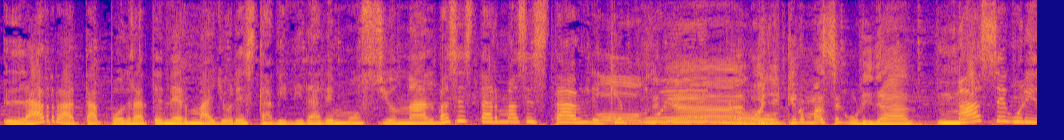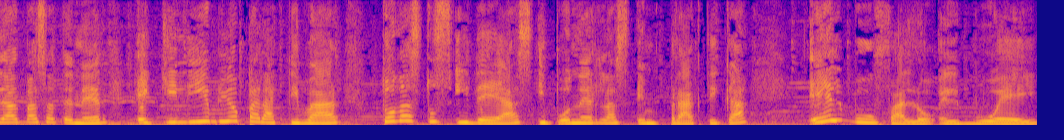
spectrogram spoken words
la rata, podrá tener mayor estabilidad emocional. Vas a estar más estable. ¡Qué oh, bueno! Oye, quiero más seguridad. Más seguridad vas a tener, equilibrio para activar todas tus ideas y ponerlas en práctica. El búfalo, el buey,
